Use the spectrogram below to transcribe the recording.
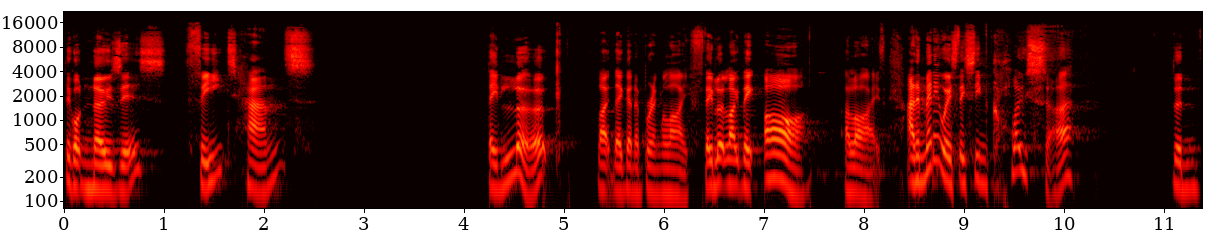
they've got noses, feet, hands. They look like they're going to bring life. They look like they are alive. And in many ways, they seem closer than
